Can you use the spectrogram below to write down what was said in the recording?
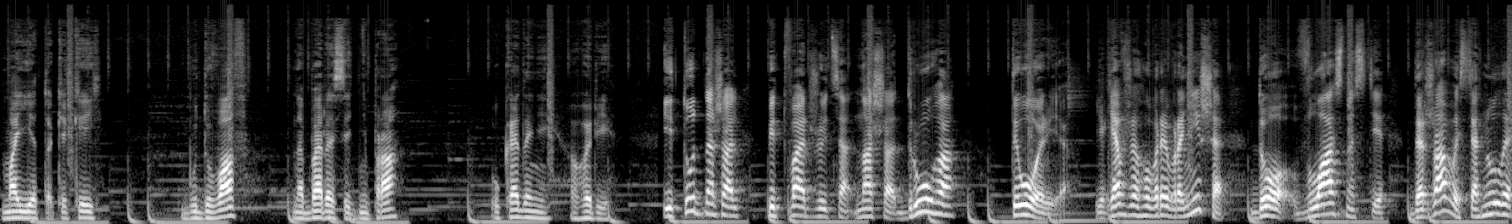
маєток, який будував на березі Дніпра у Кеденій горі. І тут, на жаль, підтверджується наша друга теорія. Як я вже говорив раніше, до власності держави стягнули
